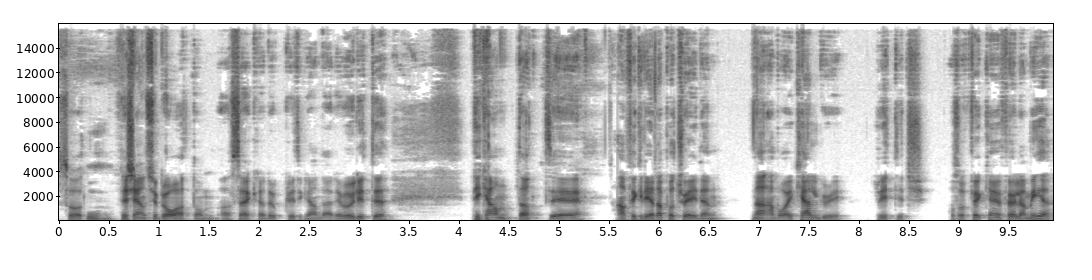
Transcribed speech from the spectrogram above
Så mm. det känns ju bra att de har säkrat upp lite grann där. Det var ju lite pikant att eh, han fick reda på traden när han var i Calgary, Rittich. Och så fick han ju följa med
